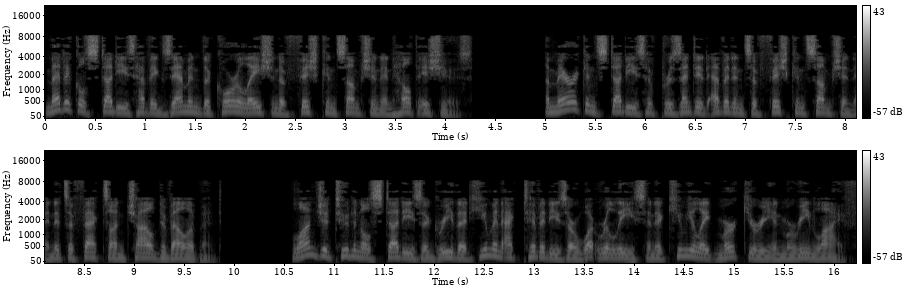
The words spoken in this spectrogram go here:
Medical studies have examined the correlation of fish consumption and health issues. American studies have presented evidence of fish consumption and its effects on child development. Longitudinal studies agree that human activities are what release and accumulate mercury in marine life.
